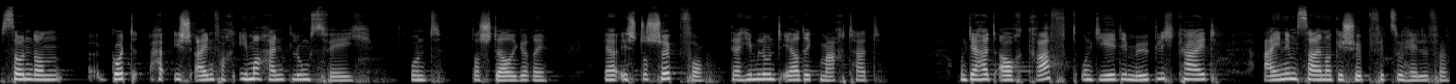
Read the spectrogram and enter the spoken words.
sondern Gott ist einfach immer handlungsfähig und der Stärkere. Er ist der Schöpfer, der Himmel und Erde gemacht hat. Und er hat auch Kraft und jede Möglichkeit, einem seiner Geschöpfe zu helfen.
